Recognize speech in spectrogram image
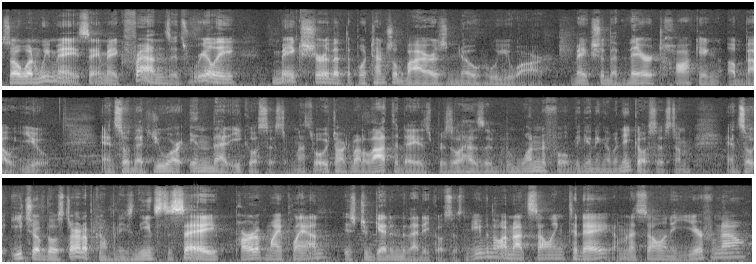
So when we may say make friends, it's really make sure that the potential buyers know who you are. Make sure that they're talking about you. And so that you are in that ecosystem. That's what we talked about a lot today is Brazil has a wonderful beginning of an ecosystem. And so each of those startup companies needs to say, part of my plan is to get into that ecosystem. Even though I'm not selling today, I'm going to sell in a year from now.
